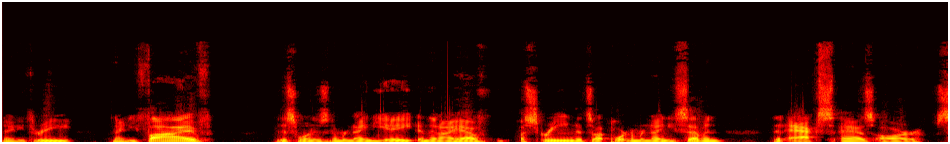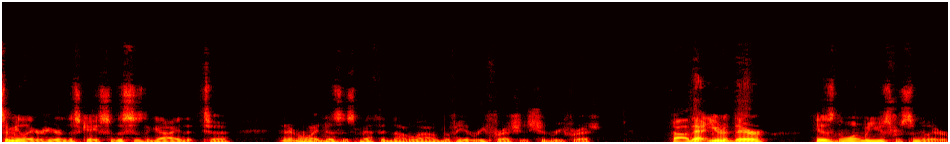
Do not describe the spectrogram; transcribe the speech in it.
93, 95. This one is number 98. And then I have a screen that's at port number 97 that acts as our simulator here in this case. So this is the guy that, uh, I don't know why it does this method not allowed, but if it refreshes, should refresh. Uh, that unit there is the one we use for simulator.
